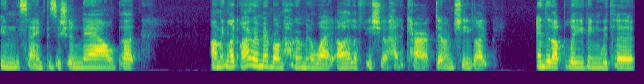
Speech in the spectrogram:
in the same position now but i mean like i remember on home and away isla fisher had a character and she like ended up leaving with her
